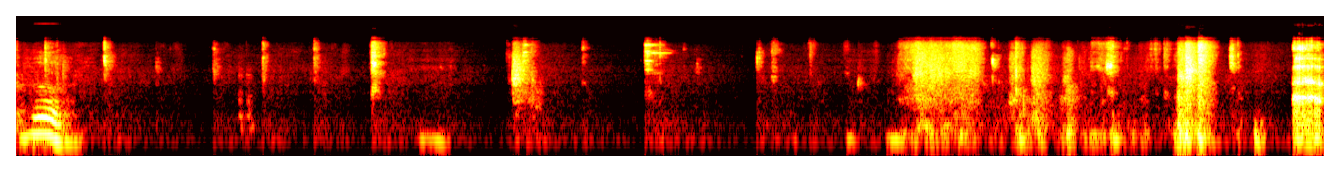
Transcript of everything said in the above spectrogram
Mhm. Uh,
